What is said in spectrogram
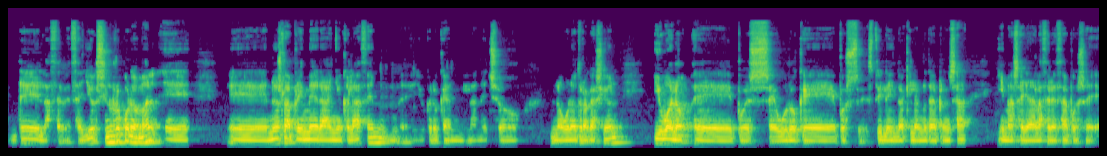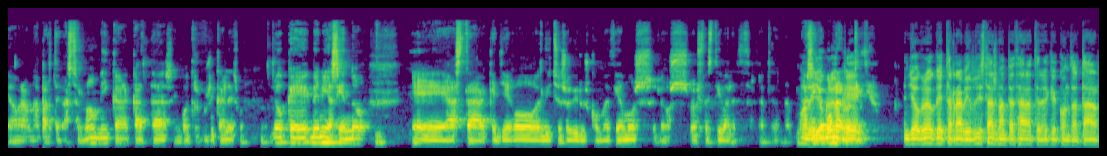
de la cerveza. Yo, si no recuerdo mal, eh, eh, no es la primera año que la hacen, yo creo que la han hecho en alguna otra ocasión. Y bueno, pues seguro que pues estoy leyendo aquí la nota de prensa y más allá de la cerveza, pues habrá una parte gastronómica, catas, encuentros musicales, lo que venía siendo eh, hasta que llegó el dichoso virus, como decíamos, los, los festivales. Así yo, creo que, yo creo que Terravirristas va a empezar a tener que contratar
